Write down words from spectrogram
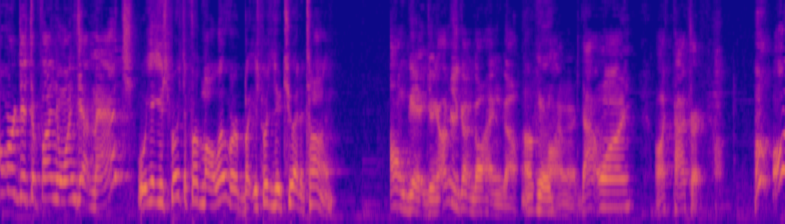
over just to find the ones that match? Well, yeah, you're supposed to flip them all over, but you're supposed to do two at a time. I don't get it, Junior. I'm just gonna go ahead and go. Okay. All right, that one. Oh, that's Patrick. Oh,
